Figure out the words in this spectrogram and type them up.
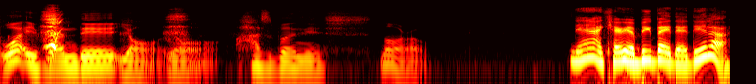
What if one day your your husband is not around? Then I carry a big bag that day lah.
